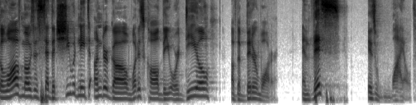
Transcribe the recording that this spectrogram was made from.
the law of Moses said that she would need to undergo what is called the ordeal of the bitter water. And this is wild.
